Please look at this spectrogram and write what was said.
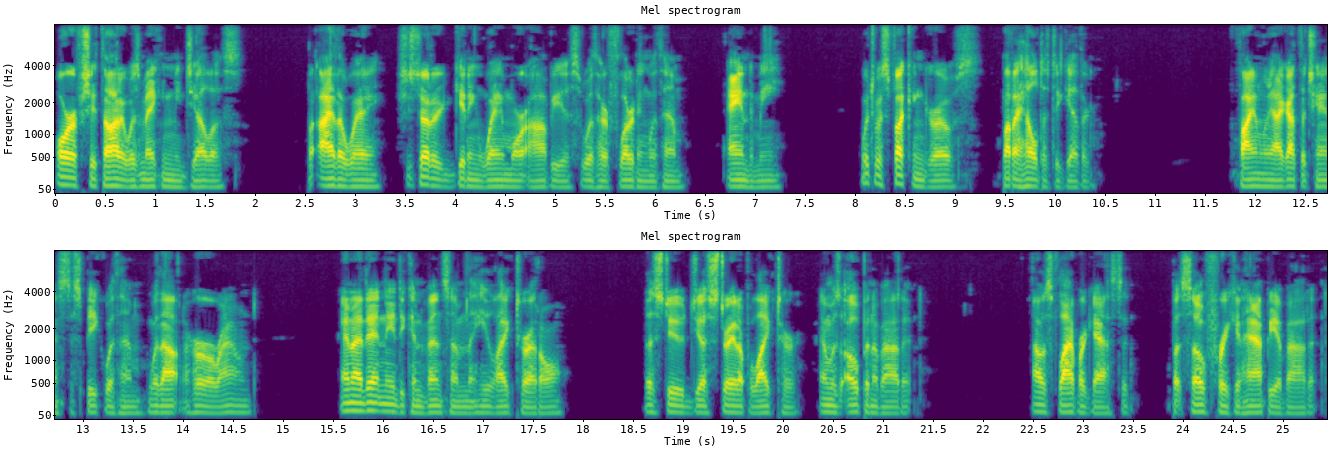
or if she thought it was making me jealous, but either way, she started getting way more obvious with her flirting with him, and me, which was fucking gross, but I held it together. Finally, I got the chance to speak with him without her around, and I didn't need to convince him that he liked her at all. This dude just straight up liked her and was open about it, I was flabbergasted, but so freaking happy about it.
